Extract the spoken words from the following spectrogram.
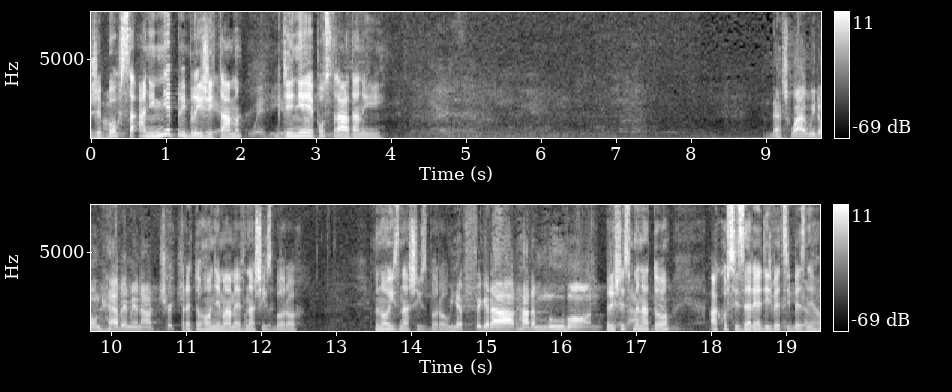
že Boh sa ani nepriblíži tam, kde nie je postrádaný. Preto ho nemáme v našich zboroch, mnohých z našich zborov. Prišli sme na to, ako si zariadiť veci bez neho.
